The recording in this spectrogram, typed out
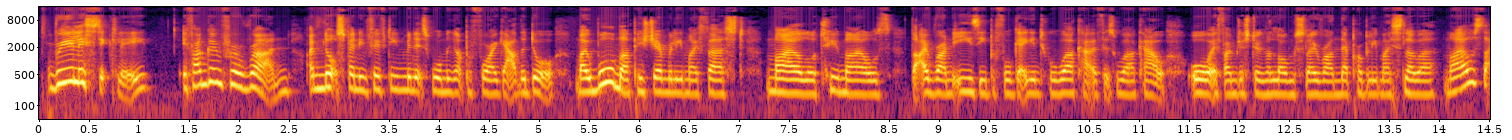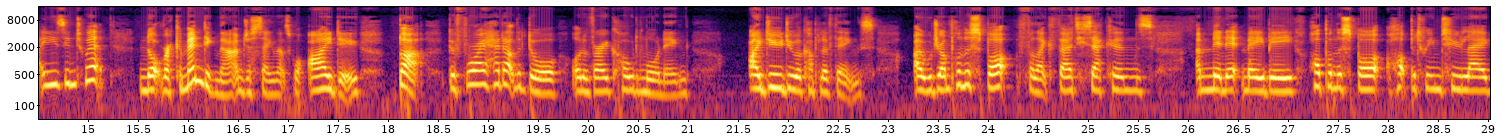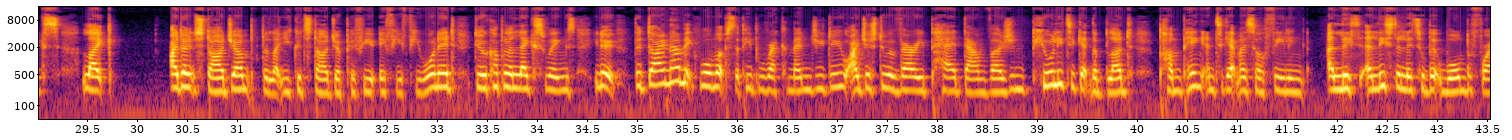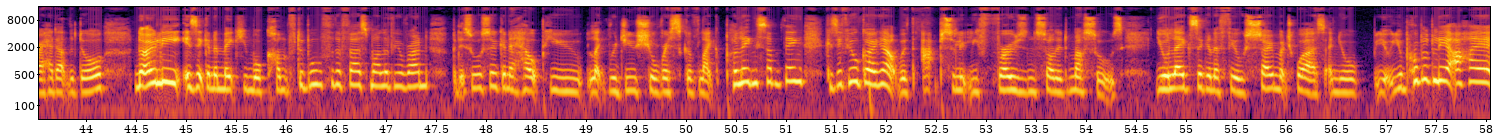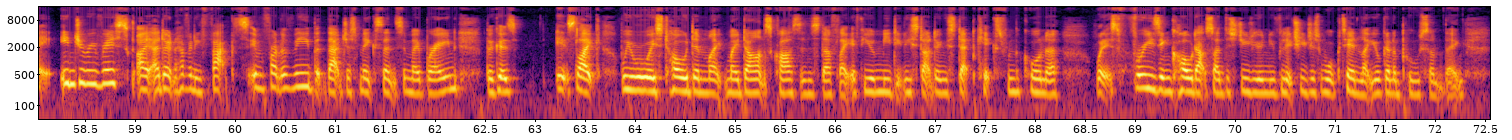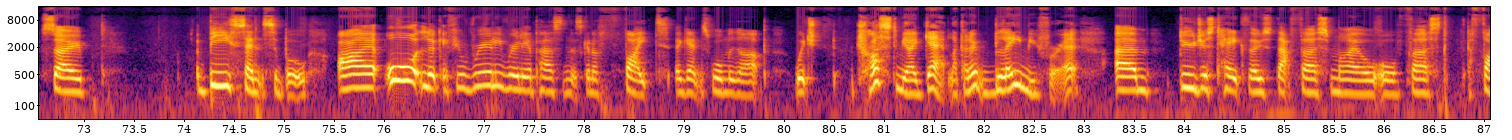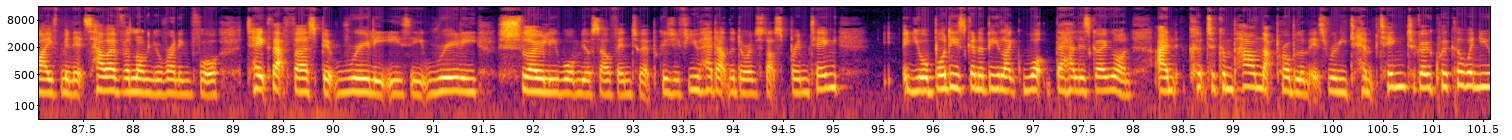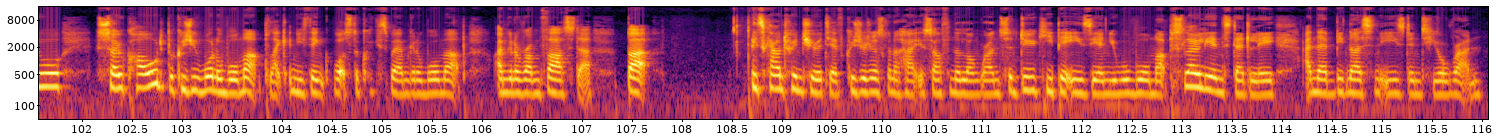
realistically, if I'm going for a run, I'm not spending 15 minutes warming up before I get out the door. My warm up is generally my first mile or two miles that I run easy before getting into a workout if it's a workout, or if I'm just doing a long, slow run, they're probably my slower miles that I ease into it. Not recommending that, I'm just saying that's what I do. But before I head out the door on a very cold morning, I do do a couple of things. I will jump on the spot for like 30 seconds, a minute maybe, hop on the spot, hop between two legs, like I don't star jump, but like you could star jump if you if you, if you wanted. Do a couple of leg swings. You know the dynamic warm ups that people recommend you do. I just do a very pared down version purely to get the blood pumping and to get myself feeling at least, at least a little bit warm before I head out the door. Not only is it going to make you more comfortable for the first mile of your run, but it's also going to help you like reduce your risk of like pulling something. Because if you're going out with absolutely frozen solid muscles, your legs are going to feel so much worse, and you're you're probably at a higher injury risk. I, I don't have any facts in front of me, but that just makes sense in my brain because it's like we were always told in like my dance classes and stuff like if you immediately start doing step kicks from the corner when it's freezing cold outside the studio and you've literally just walked in like you're going to pull something. So be sensible. I or look if you're really really a person that's going to fight against warming up which trust me i get like i don't blame you for it um do just take those that first mile or first five minutes, however long you're running for, take that first bit really easy, really slowly warm yourself into it. Because if you head out the door and start sprinting, your body's going to be like, what the hell is going on? And to compound that problem, it's really tempting to go quicker when you're so cold because you want to warm up. Like, and you think, what's the quickest way I'm going to warm up? I'm going to run faster. But it's counterintuitive because you're just going to hurt yourself in the long run. So do keep it easy and you will warm up slowly and steadily and then be nice and eased into your run.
